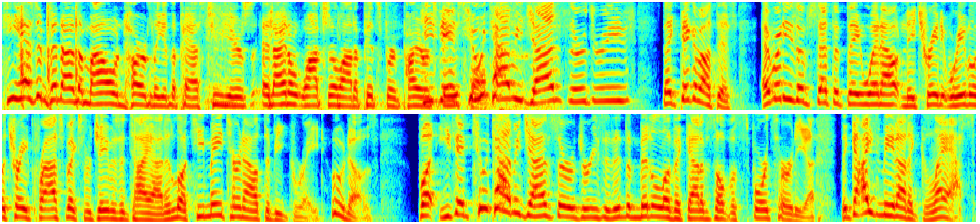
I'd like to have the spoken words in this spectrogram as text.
He hasn't been on the mound hardly in the past two years, and I don't watch a lot of Pittsburgh Pirates. He's baseball. had two Tommy John surgeries. Like, think about this. Everybody's upset that they went out and they traded, were able to trade prospects for Jameson Taillon. And look, he may turn out to be great. Who knows? But he's had two Tommy John surgeries and in the middle of it got himself a sports hernia. The guy's made out of glass.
